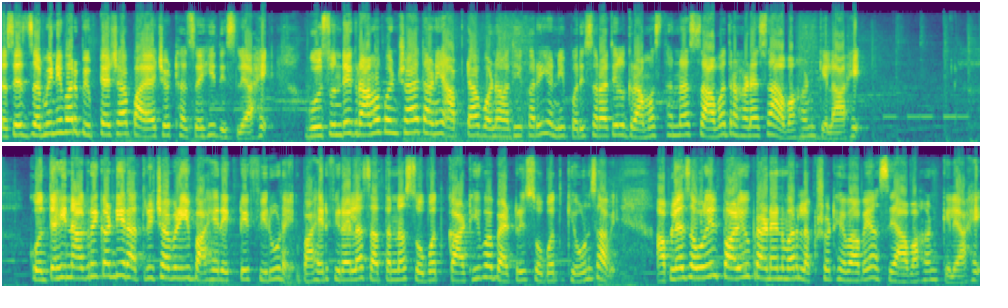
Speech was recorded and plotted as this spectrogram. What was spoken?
तसेच जमिनीवर बिबट्याच्या पायाचे ठसेही दिसले आहे. गुळसुंदे ग्रामपंचायत आणि आपटा वन अधिकारी यांनी परिसरातील ग्रामस्थांना सावध राहण्याचं आवाहन केलं आहे. कोणत्याही नागरिकांनी रात्रीच्या वेळी बाहेर एकटे फिरू नये. बाहेर फिरायला जाताना सोबत काठी व बॅटरी सोबत घेऊन जावे. आपल्या जवळील पाळीव प्राण्यांवर लक्ष ठेवावे असे आवाहन केले आहे.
